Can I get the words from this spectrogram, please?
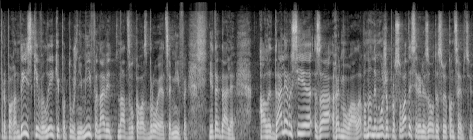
Пропагандистські, великі, потужні міфи, навіть надзвукова зброя це міфи і так далі. Але далі Росія загальмувала, вона не може просуватися і реалізовувати свою концепцію.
